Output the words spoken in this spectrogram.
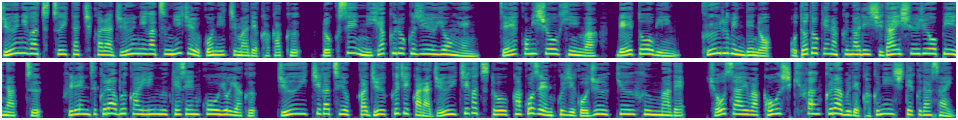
12月1日から12月25日まで価格、6264円。税込み商品は、冷凍便、クール便でのお届けなくなり次第終了ピーナッツ、フレンズクラブ会員向け先行予約、11月4日19時から11月10日午前9時59分まで、詳細は公式ファンクラブで確認してください。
